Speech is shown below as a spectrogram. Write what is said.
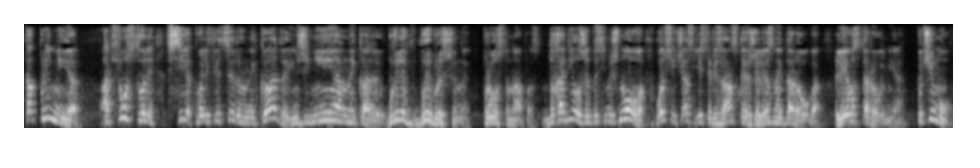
Как пример, отсутствовали все квалифицированные кадры, инженерные кадры, были выброшены просто-напросто. Доходило же до смешного. Вот сейчас есть Рязанская железная дорога, левосторонняя. Почему?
